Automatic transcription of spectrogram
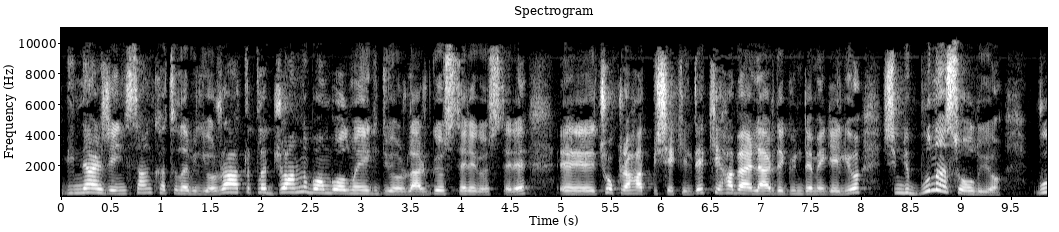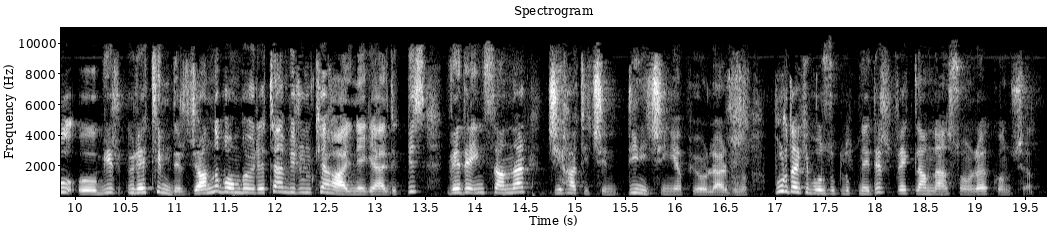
binlerce insan katılabiliyor. Rahatlıkla canlı bomba olmaya gidiyorlar göstere göstere. E, çok rahat bir şekilde ki haberlerde gündeme geliyor. Şimdi bu nasıl oluyor? Bu e, bir üretimdir. Canlı bomba üreten bir ülke haline geldik biz ve de insanlar cihat için, din için yapıyorlar bunu. Buradaki bozukluk nedir? Reklamdan sonra konuşalım.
